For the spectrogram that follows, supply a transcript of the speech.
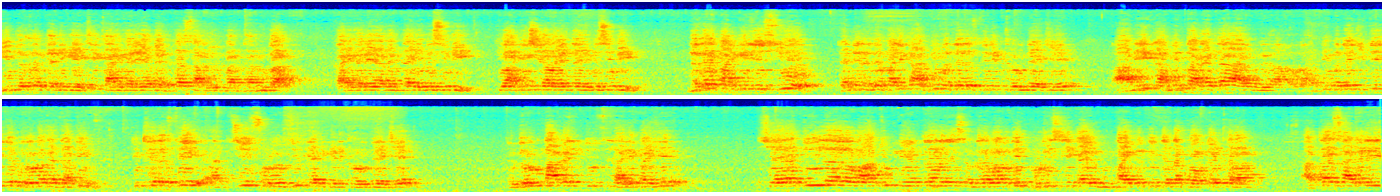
ही दखल त्यांनी घ्यायची. कार्यकारी अभियंता सार्वजनिक बांधकाम विभाग कार्यकारी अभियंता एमएससीबी किंवा अध्यक्ष अभियंता एमएससीबी नगरपालिकेचे सीओ त्यांनी नगरपालिका हद्दीमध्ये रस्ते नीट करून द्यायचे. आणि ग्रामीण भागाच्या हद्दीमध्ये जिथे जे मिरवणुका जातील तिथले रस्ते अतिशय सुरक्षित या ठिकाणी करून द्यायचे तर मिरवणूक दुरुस्त दुरुस्ती झाली पाहिजे. शहरातील वाहतूक नियंत्रणाच्या संदर्भामध्ये पोलीस जे काही उपाय करतील त्यांना कॉपरेट करा. आता सागरी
